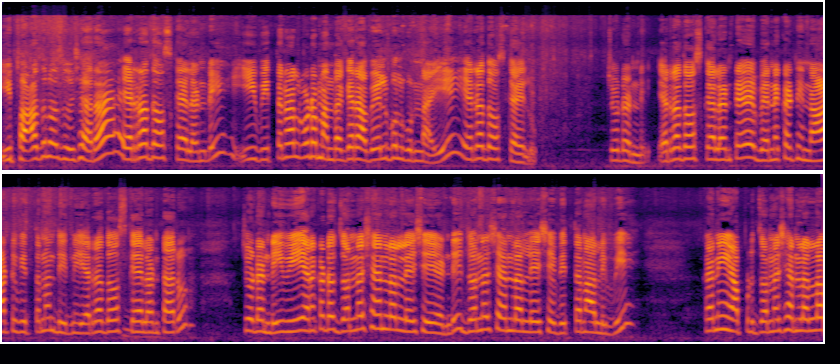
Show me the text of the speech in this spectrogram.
ఈ పాదులో చూసారా ఎర్ర దోసకాయలు అండి ఈ విత్తనాలు కూడా మన దగ్గర అవైలబుల్గా ఉన్నాయి ఎర్ర దోసకాయలు. చూడండి. ఎర్ర దోసకాయలు అంటే వెనకటి నాటు విత్తనం దీన్ని ఎర్ర దోసకాయలు అంటారు. చూడండి. ఇవి వెనకట జొన్న చేనులలో వేసేయండి. జొన్న చేనులలో వేసే విత్తనాలు ఇవి. కానీ అప్పుడు జొన్న చేనులలో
